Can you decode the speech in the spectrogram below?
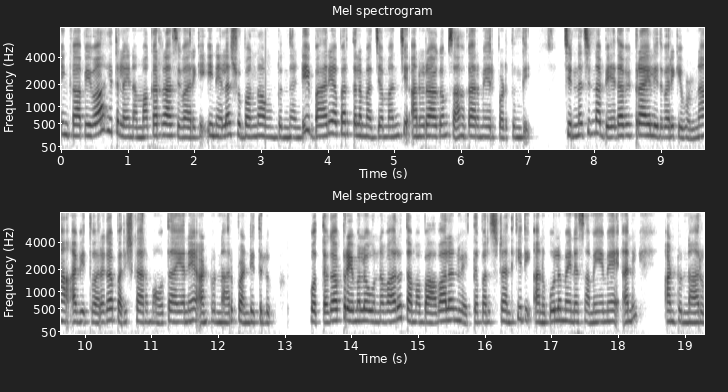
ఇంకా వివాహితులైన మకర రాశి వారికి ఈ నెల శుభంగా ఉంటుందండి. భార్యాభర్తల మధ్య మంచి అనురాగం సహకారం ఏర్పడుతుంది. చిన్న చిన్న భేదాభిప్రాయాలు ఇదివరకు ఉన్నా అవి త్వరగా పరిష్కారం అవుతాయనే అంటున్నారు పండితులు. కొత్తగా ప్రేమలో ఉన్నవారు తమ భావాలను వ్యక్తపరచడానికి ఇది అనుకూలమైన సమయమే అని అంటున్నారు.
